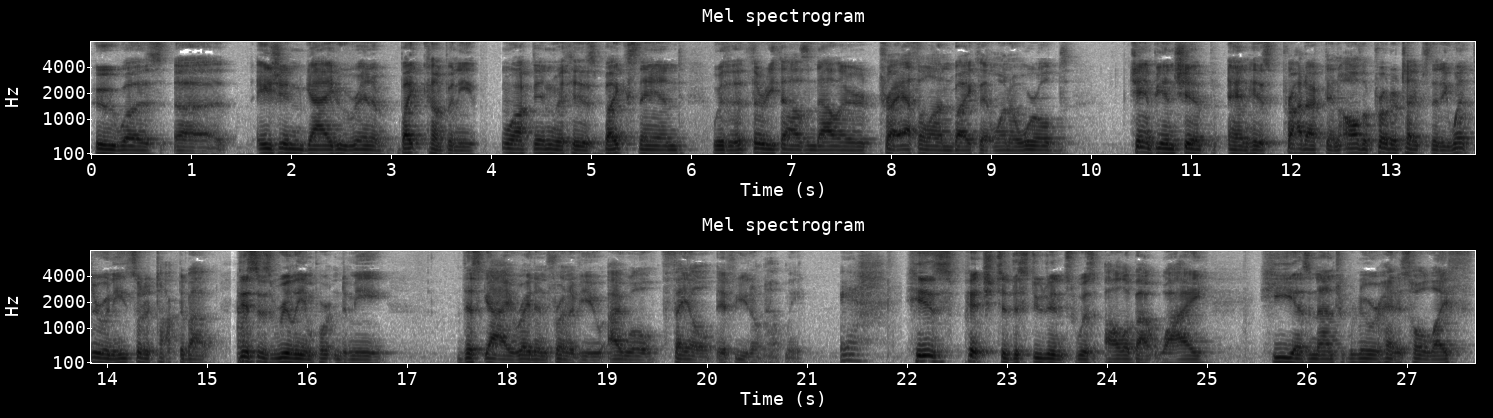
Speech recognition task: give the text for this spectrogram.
who was a Asian guy who ran a bike company, walked in with his bike stand with a thirty thousand dollar triathlon bike that won a world championship and his product and all the prototypes that he went through. And he sort of talked about this is really important to me. This guy right in front of you i will fail if you don't help me. Yeah. his pitch to the students was all about why he as an entrepreneur had his whole life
